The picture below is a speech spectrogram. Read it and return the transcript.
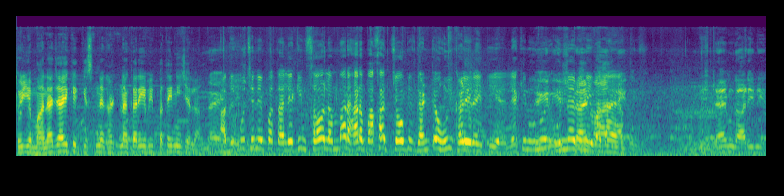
तो ये माना जाए कि किसने घटना करी अभी पता ही नहीं चला। नहीं, अभी कुछ नहीं पता लेकिन सौ नंबर हर वक्त चौबीस घंटे हुई खड़ी रहती है लेकिन उन्होंने भी नहीं बताया इस टाइम गाड़ी नहीं थी।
